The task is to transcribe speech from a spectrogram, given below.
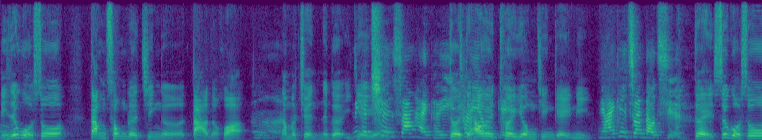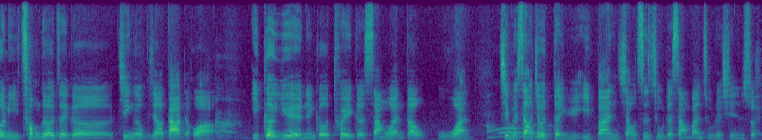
你如果说当冲的金额大的话，嗯，那么券那个营业那个券，商还可以对对，他会退佣金给你。你还可以赚到钱。对，如果说你冲的这个金额比较大的话，嗯，一个月能够退个三万到五万，基本上就哦等于一般小资族的上班族的薪水。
